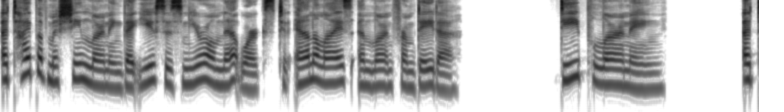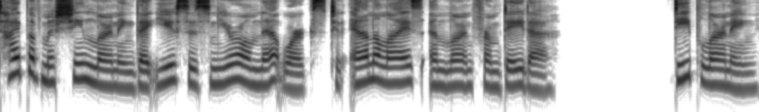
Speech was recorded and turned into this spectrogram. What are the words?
A type of machine learning that uses neural networks to analyze and learn from data. Deep learning. A type of machine learning that uses neural networks to analyze and learn from data. Deep learning.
